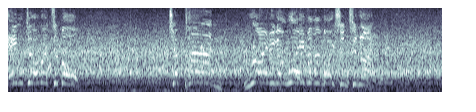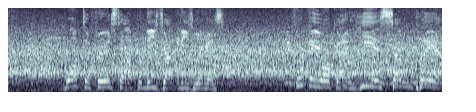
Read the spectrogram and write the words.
Indomitable! Japan riding a wave of emotion tonight. What a first half from these Japanese wingers. Fukuoka, he is some player,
